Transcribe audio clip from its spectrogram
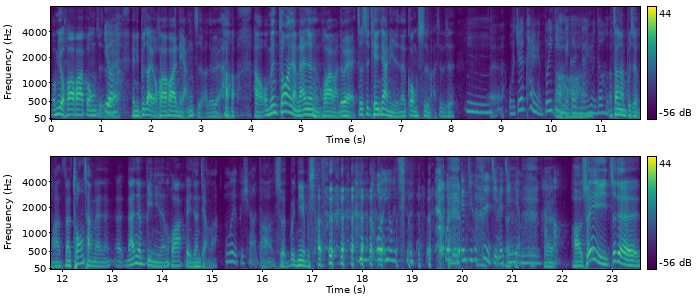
我们有花花公子，对不对？欸，你不知道有花花娘子啊，对不对？哈，好，我们通常讲男人很花嘛，对不对？这是天下女人的共识嘛，是不是？嗯，我觉得看人不一定每个男人都很花，当然不是很花。那通常男人，呃，男人比女人花，可以这样讲吗？我也不晓得啊，所以不，你也不晓得。我因为只我只 根据自己的经验，嗯，还好。好，所以这个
